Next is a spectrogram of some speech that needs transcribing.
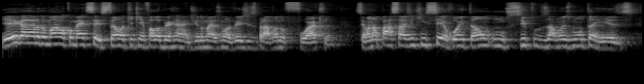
E aí galera do mal, como é que vocês estão? Aqui quem fala é o Bernardino, mais uma vez desbravando Forkland. Semana passada a gente encerrou então um ciclo dos anões montanheses.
